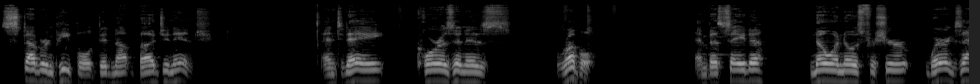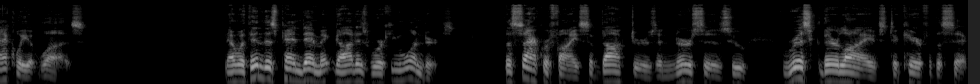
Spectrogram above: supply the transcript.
stubborn people did not budge an inch. And today, Chorazin is rubble. And Bethsaida, no one knows for sure where exactly it was. Now, within this pandemic, God is working wonders. The sacrifice of doctors and nurses who risk their lives to care for the sick.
